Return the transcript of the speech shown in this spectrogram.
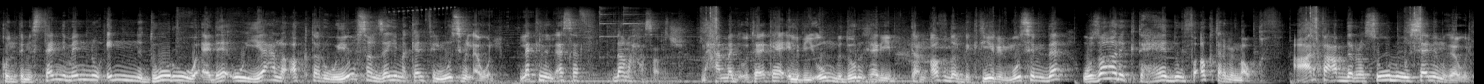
كنت مستني منه إن دوره وأداؤه يعلى أكتر ويوصل زي ما كان في الموسم الأول. لكن للأسف ده ما حصلش. محمد أوتاكا اللي بيقوم بدور غريب. كان أفضل بكتير الموسم ده وظهر اجتهاده في أكتر من موقف. عارفه عبد الرسول وسامي مغاوري؟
